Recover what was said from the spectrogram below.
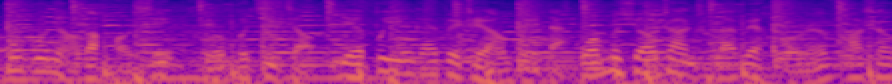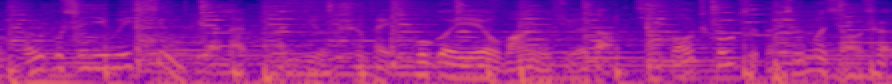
咕咕鸟的好心和不计较，也不应该被这样对待。我们需要站出来为好人发声，而不是因为性别来判定是非。不过也有网友觉得几包抽纸的这么小事，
